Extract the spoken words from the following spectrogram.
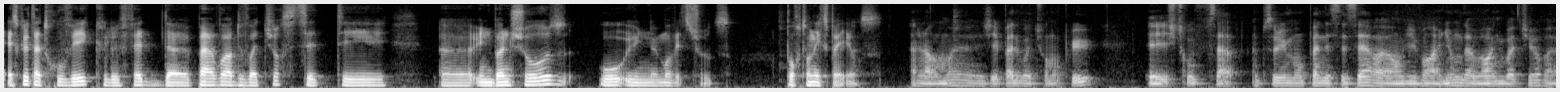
Est-ce que tu as trouvé que le fait de ne pas avoir de voiture, c'était une bonne chose ou une mauvaise chose pour ton expérience? Alors moi, j'ai pas de voiture non plus. Et je trouve ça absolument pas nécessaire euh, en vivant à Lyon d'avoir une voiture. Euh,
